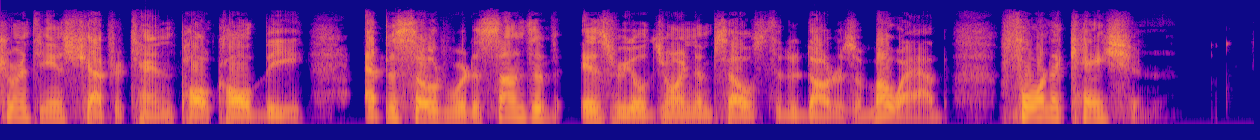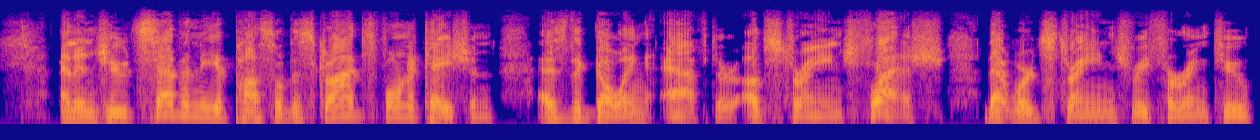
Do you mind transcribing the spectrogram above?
Corinthians chapter 10, Paul called the episode where the sons of Israel joined themselves to the daughters of Moab fornication. And in Jude 7, the apostle describes fornication as the going after of strange flesh. That word strange referring to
